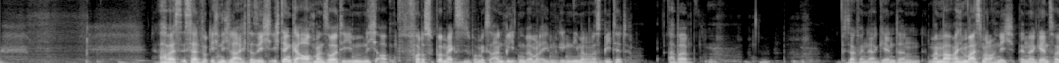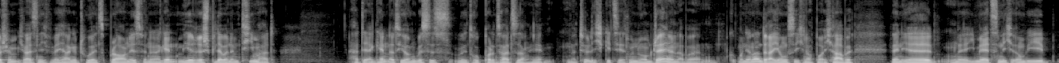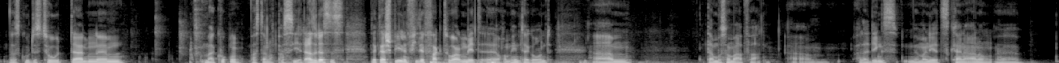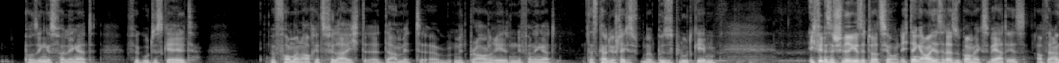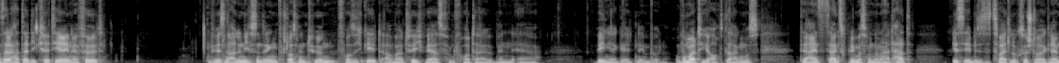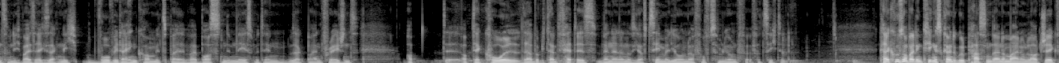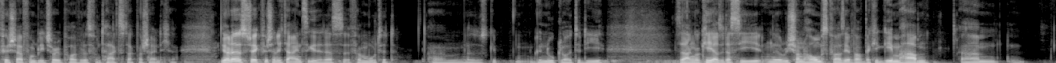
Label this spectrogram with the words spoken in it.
Aber es ist halt wirklich nicht leicht. Also ich, ich denke auch, man sollte ihm nicht vor der Supermax die Supermax anbieten, wenn man eben gegen niemand anders bietet. Aber wie gesagt, wenn der Agent dann, manchmal, manchmal weiß man auch nicht, wenn ein Agent zum Beispiel, ich weiß nicht, welche Agentur jetzt Brown ist, wenn ein Agent mehrere Spieler bei einem Team hat, hat der Agent natürlich auch ein gewisses Druckpotenzial zu sagen, hey, natürlich geht es jetzt nur um Jalen, aber guck mal die anderen drei Jungs, die ich noch bei euch habe. Wenn ihr ne, ihm jetzt nicht irgendwie was Gutes tut, dann ähm, mal gucken, was da noch passiert. Also das ist, da spielen viele Faktoren mit, äh, auch im Hintergrund. Ähm, da muss man mal abwarten. Ähm, allerdings, wenn man jetzt, keine Ahnung, äh, Porzingis verlängert für gutes Geld, bevor man auch jetzt vielleicht äh, damit äh, mit Brown redet und die verlängert. Das kann natürlich schlechtes, böses Blut geben. Ich finde es eine schwierige Situation. Ich denke auch nicht, dass er der Supermax wert ist. Auf der anderen Seite hat er die Kriterien erfüllt. Wir wissen alle nicht, was hinter den verschlossenen Türen vor sich geht, aber natürlich wäre es von Vorteil, wenn er weniger Geld nehmen würde. Obwohl man natürlich auch sagen muss, der einzige, einzige Problem, was man dann halt hat, ist eben diese zweite Luxussteuergrenze. Und ich weiß ehrlich gesagt nicht, wo wir da hinkommen, jetzt bei, bei Boston demnächst mit den sagt, beiden Free Agents ob, ob der Kohl da wirklich dann fett ist, wenn er dann sich auf 10 Millionen oder 15 Millionen verzichtet. Kai Kusma bei den Kings könnte gut passen, deine Meinung. Laut Jake Fischer vom Bleacher Report wird es von Tag zu Tag wahrscheinlicher. Ja, da ist Jake Fischer nicht der Einzige, der das äh, vermutet. Ähm, also es gibt genug Leute, die sagen, okay, also dass sie ne, Rishon Holmes quasi einfach weggegeben haben. Ähm,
